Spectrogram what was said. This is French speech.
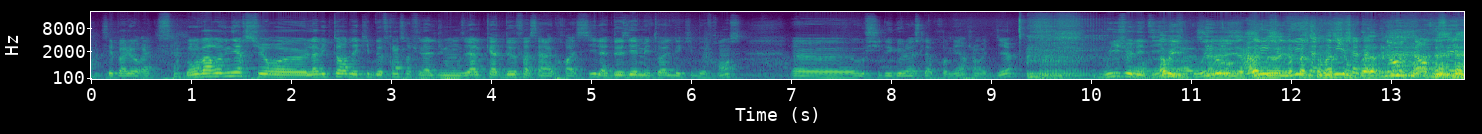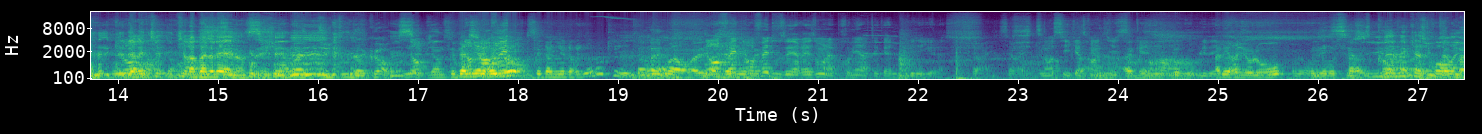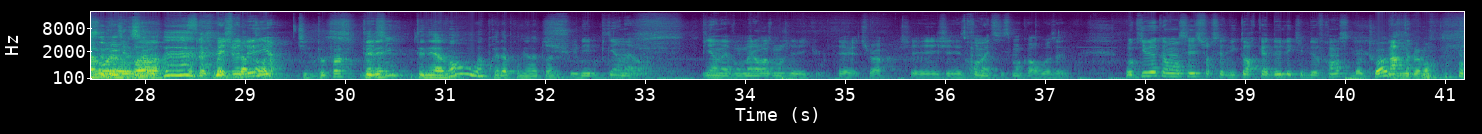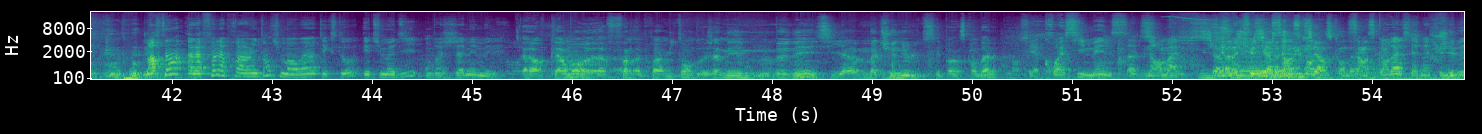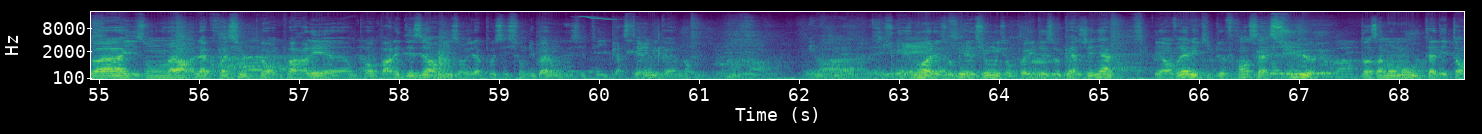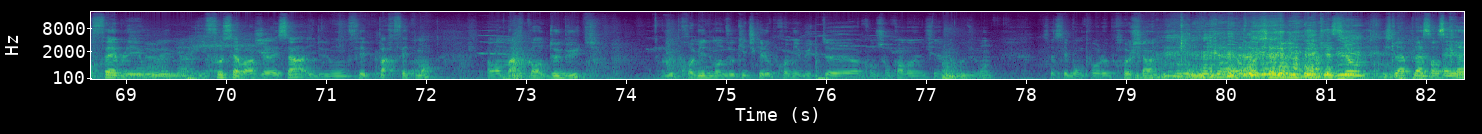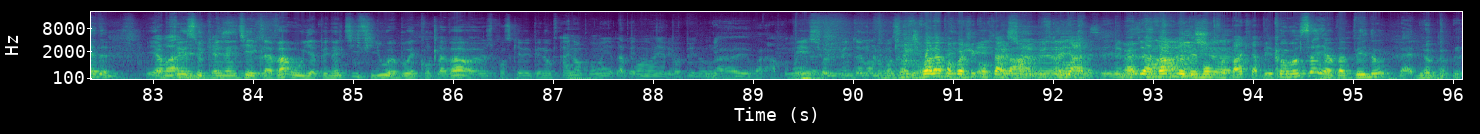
c'est pas le vrai. Bon, on va revenir sur euh, la victoire de l'équipe de France en finale du mondial, 4-2 face à la Croatie, la deuxième étoile d'équipe de France. Euh, aussi dégueulasse la première, j'ai envie de dire. Oui, je l'ai dit. Ah oui, oui, c'est- oui. y a Ah pas oui, de- y a oui, pas de sommation, quoi. Non, non, vous il tire- il tire à balles réelles. hein, Je c'est- pas du tout d'accord. C'est bien de Daniel mais en fait- Riolo, c'est Daniel Riolo qui est là. Ouais. Non, en fait, en vous avez raison, la première était quand même plus dégueulasse. C'est vrai, c'est vrai. Non, si, 90, c'est quand même beaucoup plus Allez dégueulasse. Riolo, Riolo. Il avait 4 Tu ans, il pas. Mais je viens de le dire. Tu ne peux pas. T'es né, Merci. t'es né avant ou après la première Je étoile suis né bien avant. Bien avant. Malheureusement, je l'ai vécu. Euh, tu vois, j'ai j'ai des traumatismes encore, Boson. Bon, qui veut commencer sur cette victoire 4-2 de l'équipe de France Bah, toi, Martin. visiblement. Martin, à la fin de la première mi-temps, tu m'as envoyé un texto et tu m'as dit on doit jamais mener. Alors clairement, à la fin de la première mi-temps, on doit jamais mener. Et s'il y a match nul, c'est pas un scandale. Non, si la Croatie mène, c'est normal. Si y a un match nul, c'est un, c'est scandale. un scandale. C'est un scandale, c'est un match Je nul sais pas, aussi. ils ont. Alors la Croatie, on peut en parler, euh, on peut en parler des heures, mais ils ont eu la possession du ballon, mais c'était hyper stérile quand même, non. Bah, Excuse-moi, les occasions, ils ont pas eu des occasions géniales. Et en vrai, l'équipe de France a su, euh, dans un moment où tu as des temps faibles et où il faut savoir gérer ça, ils l'ont fait parfaitement en marquant deux buts. Le premier de Mandzukic, qui est le premier but euh, contre son camp dans une finale de Coupe du Monde. Ça, c'est bon pour le prochain. la prochaine des questions, je la place en scred. Et Ça va, après, ce penalty avec la VAR, où il y a penalty, Filou a beau être contre la VAR, euh, je pense qu'il y avait péno. Ah non, pour moi, il n'y a pas Ah, pour moi, y a pas péno. Mais- Bah, et voilà. Et euh, sur le but de ça, Voilà pourquoi je suis contre la VAR. La- VAR ne démontre euh, pas qu'il y a Mais péno. comment ça, il n'y a pas péno Bah,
